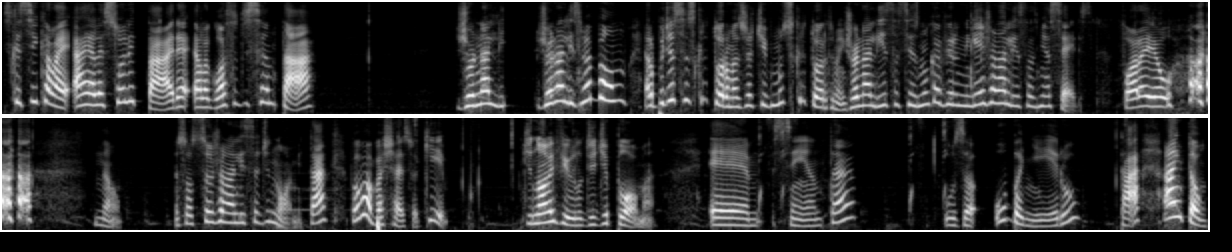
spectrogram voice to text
Esqueci que ela é. Ah, ela é solitária, ela gosta de sentar. Jornali... Jornalismo é bom. Ela podia ser escritora, mas já tive muito escritora também. Jornalista, vocês nunca viram ninguém jornalista nas minhas séries. Fora eu. Não. Eu só sou jornalista de nome, tá? Vamos abaixar isso aqui. De nome, vírgula, de diploma. É, senta. Usa o banheiro, tá? Ah, então,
